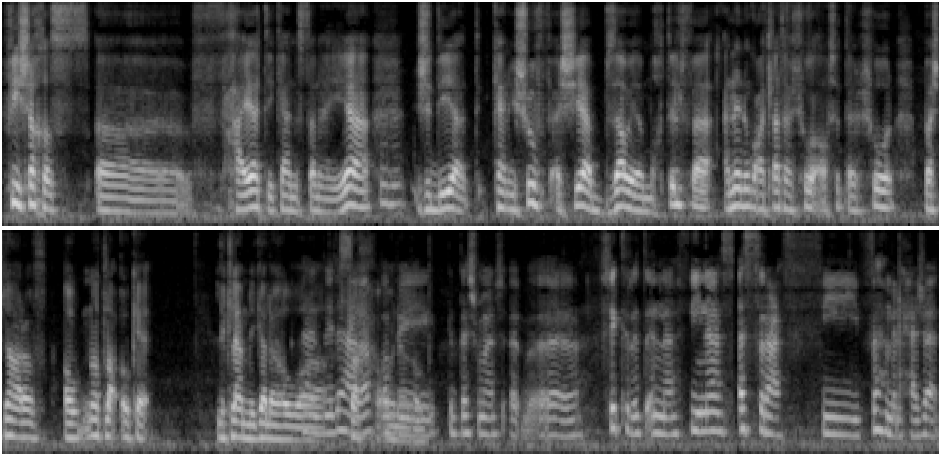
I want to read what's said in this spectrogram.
في شخص آه في حياتي كان السنة مهم. جديات كان يشوف أشياء بزاوية مختلفة أنا نقعد ثلاثة شهور أو ستة شهور باش نعرف أو نطلع أوكي الكلام اللي قاله هو صح وأنا غلط بقديش ما آه، فكرة إن في ناس أسرع في فهم الحاجات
